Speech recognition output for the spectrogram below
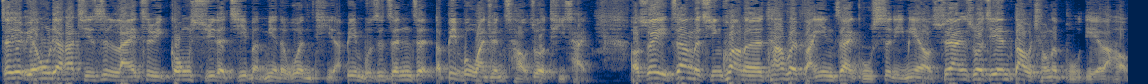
这些原物料它其实是来自于供需的基本面的问题啊，并不是真正呃，并不完全炒作题材啊。所以这样的情况呢，它会反映在股市里面哦。虽然说今天道琼的补跌了哈。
